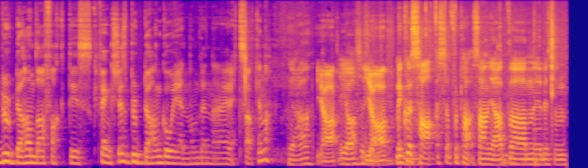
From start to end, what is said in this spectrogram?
Burde han da faktisk fengsles? Burde han gå gjennom denne rettssaken? da? ja. Ja. Ja, ja. Men hva- sa, sa, sa han ja da han liksom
